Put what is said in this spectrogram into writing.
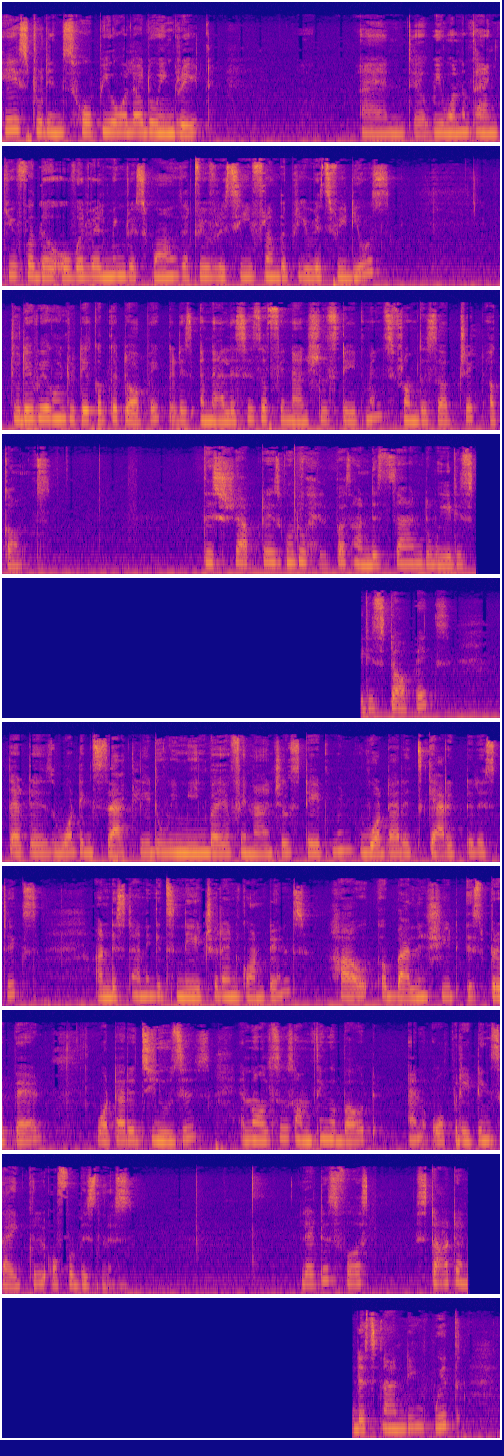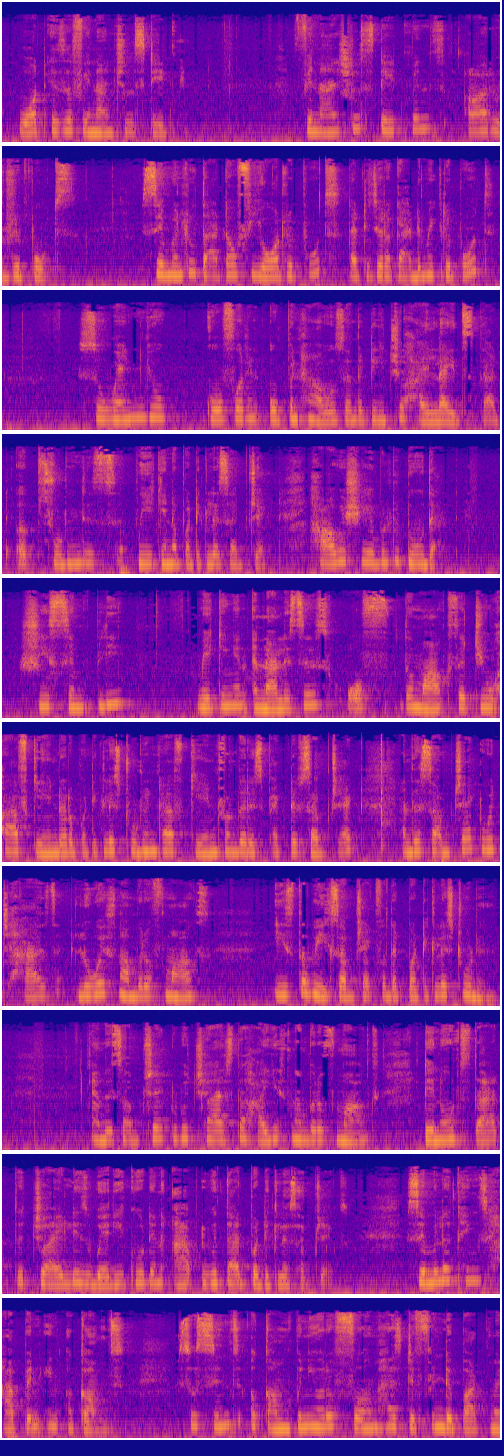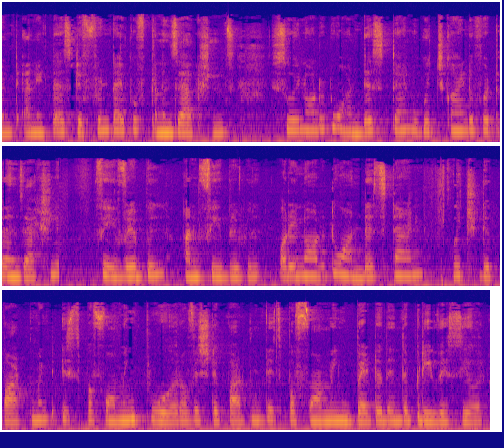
Hey students, hope you all are doing great. And uh, we want to thank you for the overwhelming response that we've received from the previous videos. Today we are going to take up the topic that is analysis of financial statements from the subject accounts. This chapter is going to help us understand various various topics that is what exactly do we mean by a financial statement? What are its characteristics? Understanding its nature and contents. How a balance sheet is prepared. What are its uses? And also something about an operating cycle of a business. Let us first start understanding with what is a financial statement financial statements are reports. Similar to that of your reports that is your academic reports. So when you go for an open house and the teacher highlights that a student is weak in a particular subject how is she able to do that? She's simply making an analysis of the marks that you have gained or a particular student have gained from the respective subject and the subject which has lowest number of marks is the weak subject for that particular student. And the subject which has the highest number of marks denotes that the child is very good and apt with that particular subject. Similar things happen in accounts. So since a company or a firm has different department and it has different type of transactions so in order to understand which kind of a transaction favorable, unfavorable, or in order to understand which department is performing poor or which department is performing better than the previous year,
